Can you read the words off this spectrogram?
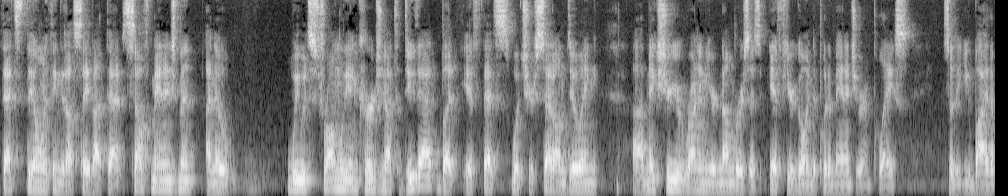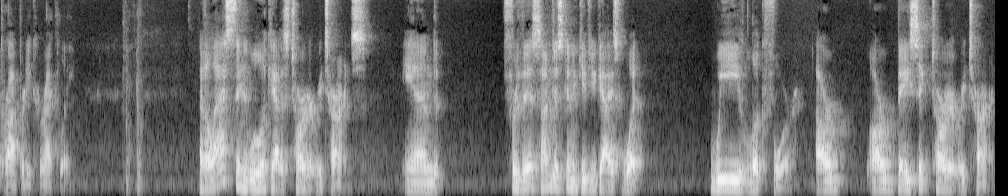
that's the only thing that I'll say about that. Self management, I know we would strongly encourage you not to do that, but if that's what you're set on doing, uh, make sure you're running your numbers as if you're going to put a manager in place so that you buy the property correctly. Now, the last thing that we'll look at is target returns. And for this, I'm just going to give you guys what we look for our our basic target return.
